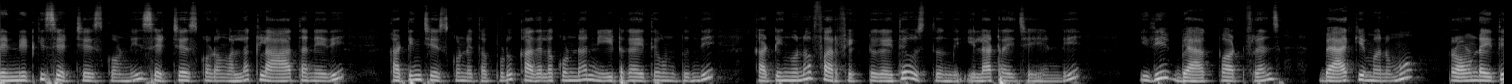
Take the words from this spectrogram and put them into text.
రెండిటికి సెట్ చేసుకోండి. సెట్ చేసుకోవడం వల్ల క్లాత్ అనేది కటింగ్ చేసుకునేటప్పుడు కదలకుండా నీట్గా అయితే ఉంటుంది. కటింగ్ను పర్ఫెక్ట్గా అయితే వస్తుంది. ఇలా ట్రై చేయండి. ఇది బ్యాక్ పార్ట్ ఫ్రెండ్స్. బ్యాక్కి మనము రౌండ్ అయితే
